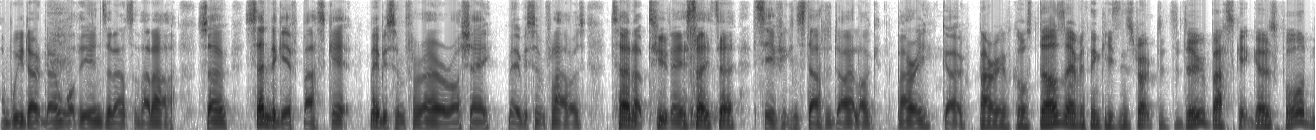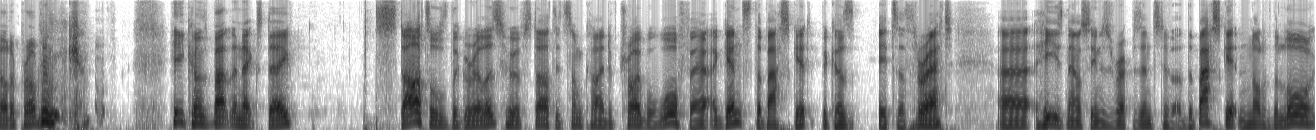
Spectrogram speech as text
and we don't know what the ins and outs of that are. So, send a gift basket, maybe some Ferrero Rocher, maybe some flowers. Turn up two days later, see if you can start a dialogue. Barry, go. Barry, of course, does everything he's instructed to do. Basket goes forward, not a problem. he comes back the next day, startles the gorillas who have started some kind of tribal warfare against the basket because it's a threat. Uh, he's now seen as a representative of the basket and not of the law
